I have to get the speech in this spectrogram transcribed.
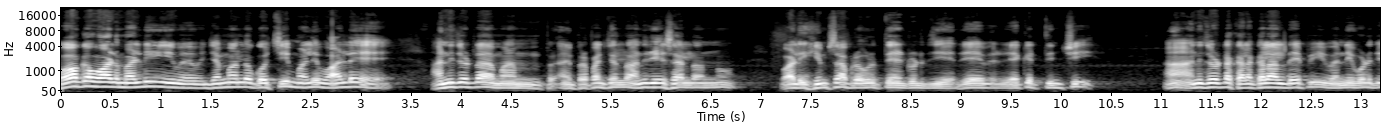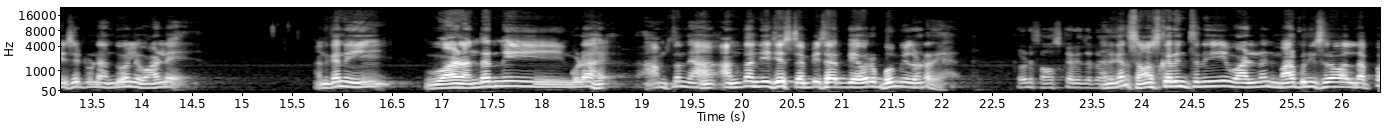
పోక వాళ్ళు మళ్ళీ జన్మల్లోకి వచ్చి మళ్ళీ వాళ్ళే అన్ని చోట్ల మనం ప్ర- ప్రపంచంలో అన్ని దేశాల్లోనూ వాళ్ళ హింసా ప్రవృత్తి అనేటువంటిది రే రేకెత్తించి అన్ని చోట్ల కలకలాలు రేపి ఇవన్నీ కూడా చేసేటువంటి అందువల్ల వాళ్ళే. అందుకని వాళ్ళందరినీ కూడా హంసం అంతం చేసేసి చంపేసరికి ఎవరు భూమి మీద ఉండరు కాబట్టి సంస్కరించడం అందుకని సంస్కరించని వాళ్ళని మార్పు తీసుకురావాలి తప్ప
